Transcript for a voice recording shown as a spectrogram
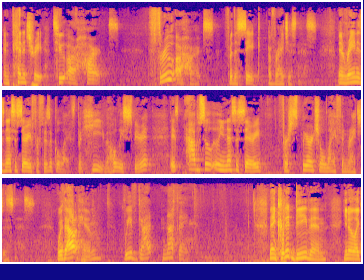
and penetrate to our hearts, through our hearts, for the sake of righteousness. And rain is necessary for physical life, but He, the Holy Spirit, is absolutely necessary for spiritual life and righteousness. Without Him, we've got nothing. Man, could it be then, you know, like,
